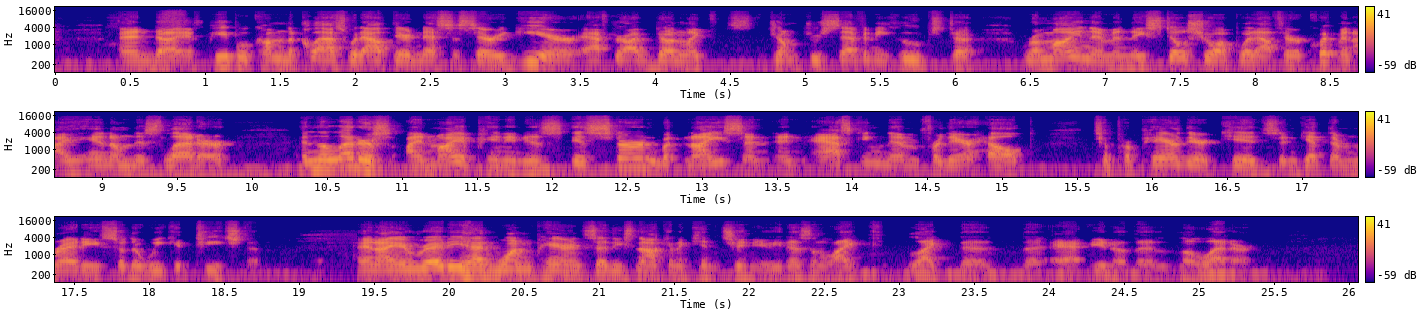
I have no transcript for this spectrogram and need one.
And uh, if people come to class without their necessary gear, after I've done like jump through 70 hoops to remind them and they still show up without their equipment, I hand them this letter. And the letters, in my opinion, is is stern but nice and, and asking them for their help to prepare their kids and get them ready so that we could teach them. And I already had one parent said he's not going to continue. He doesn't like like the the you know the the letter.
